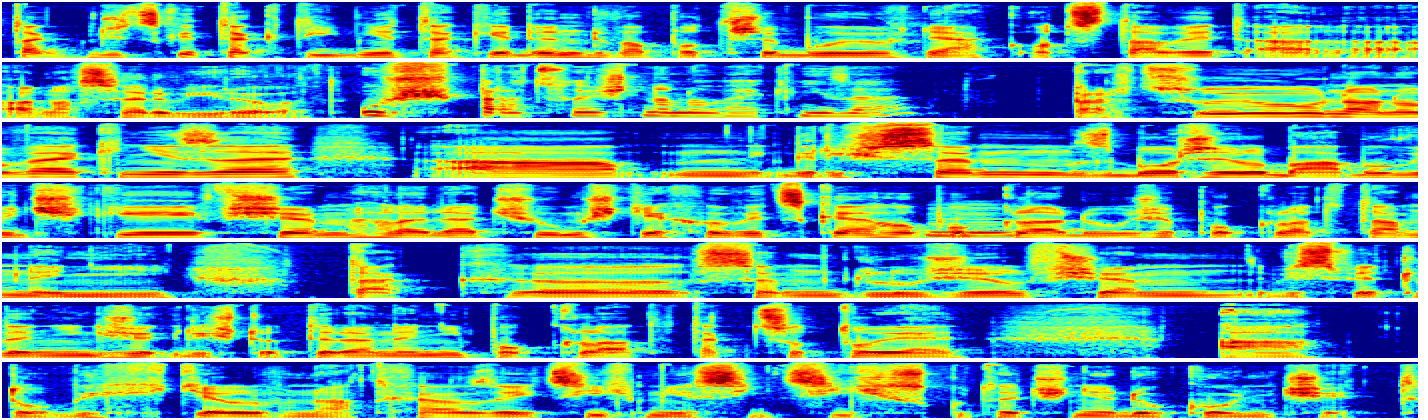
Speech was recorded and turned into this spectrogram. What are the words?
tak vždycky tak týdně tak jeden, dva potřebuju nějak odstavit a, a naservírovat. Už pracuješ na nové knize? Pracuju na nové knize a když jsem zbořil bábovičky všem hledačům štěchovického hmm. pokladu, hmm. že poklad tam není, tak uh, jsem dlužil všem vysvětlení, že když to teda není poklad, tak co to je. A to bych chtěl v nadcházejících měsících skutečně dokončit.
